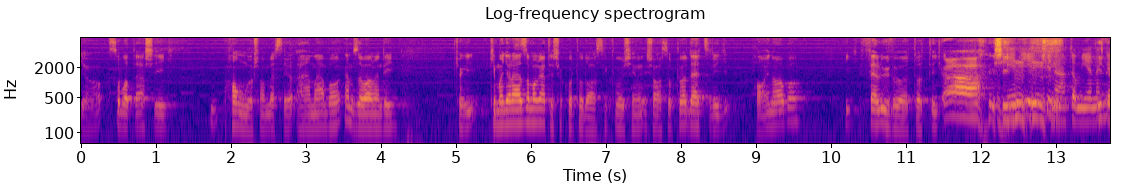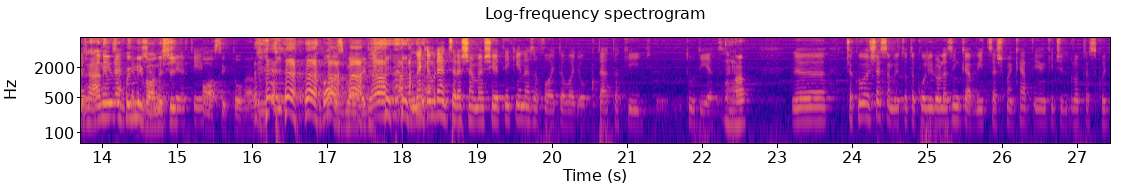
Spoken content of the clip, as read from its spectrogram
így a szobatárs így hangosan beszél álmában, nem zavar, mert így csak így kimagyarázza magát, és akkor tudod alszik túl, és én is alszok túl, de egyszer így hajnalba így felüvöltött, így áh, és így, Én, én csináltam így ilyeneket. ránézek, hogy mi van, és így alszik tovább. Így, így, bazd meg! Nekem rendszeresen mesélték, én ez a fajta vagyok, tehát aki így tud ilyet. Aha. Ö, Csak most eszembe jutott a koliról, ez inkább vicces, meg hát ilyen kicsit groteszk, hogy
